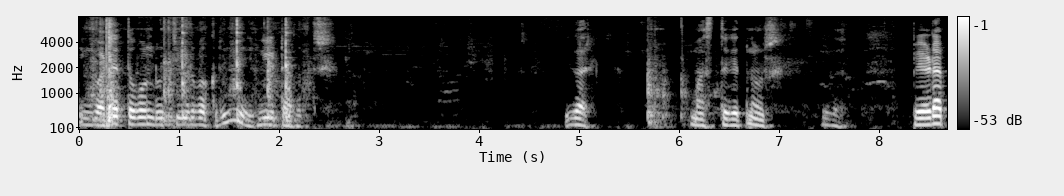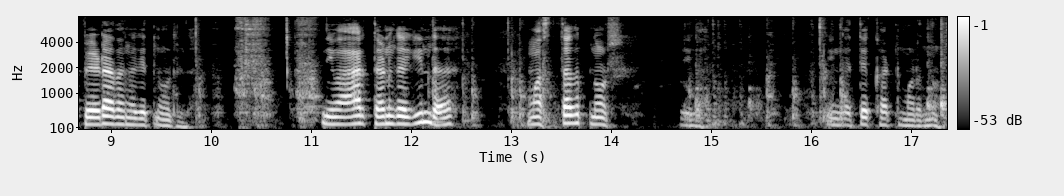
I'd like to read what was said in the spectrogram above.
ಹಿಂಗೆ ಹೊಟ್ಟೆ ತೊಗೊಂಡು ರುಚಿ ರೀ ನೀಟಾಗತ್ತೆ ರೀ ಈಗ ರೀ, ಮಸ್ತ್ ಆಗೈತೆ ನೋಡ್ರಿ. ಈಗ ಪೇಡ ಪೇಡ ಆದಂಗೆ ಆಗೈತೆ ನೋಡ್ರಿ ಈಗ. ನೀವು ಆರು ತಣ್ಣಗಾಗಿಂದ ಮಸ್ತ್ ಆಗತ್ತೆ ನೋಡ್ರಿ. ಈಗ ಹಿಂಗತ್ತೆ ಕಟ್ ಮಾಡೋದು ನೋಡಿ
